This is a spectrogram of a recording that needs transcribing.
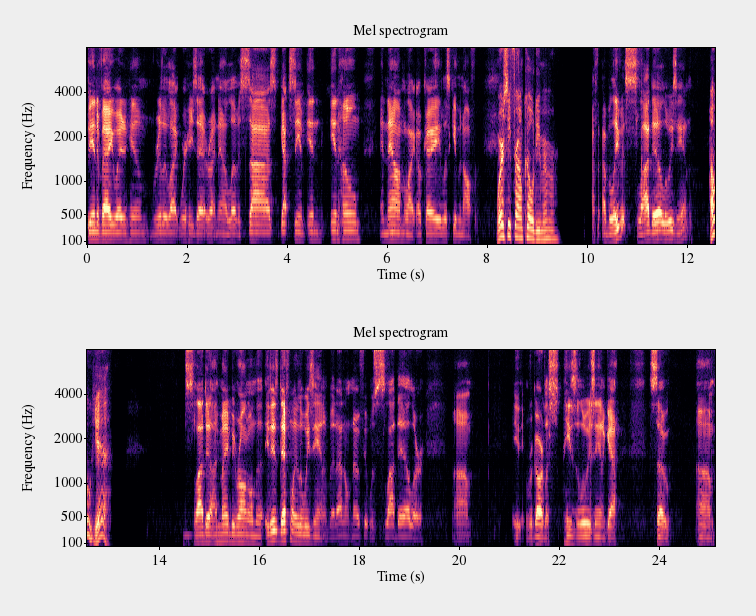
been evaluating him. Really like where he's at right now. Love his size. Got to see him in in home, and now I'm like, okay, let's give him an offer. Where's he from, Cole? Do you remember? I, th- I believe it's Slidell, Louisiana. Oh yeah, Slidell. I may be wrong on the. It is definitely Louisiana, but I don't know if it was Slidell or. Um, it- regardless, he's a Louisiana guy. So, um,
